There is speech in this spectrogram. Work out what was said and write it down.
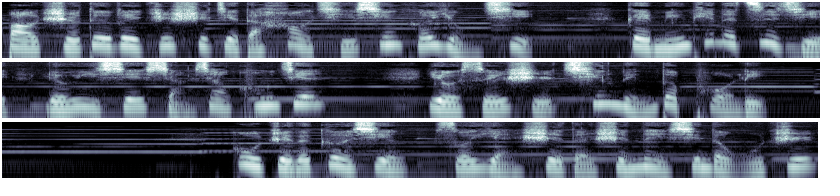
保持对未知世界的好奇心和勇气，给明天的自己留一些想象空间，有随时清零的魄力。固执的个性所掩饰的是内心的无知，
